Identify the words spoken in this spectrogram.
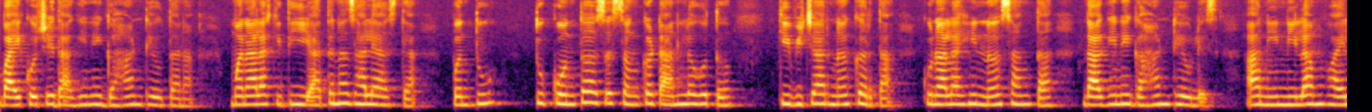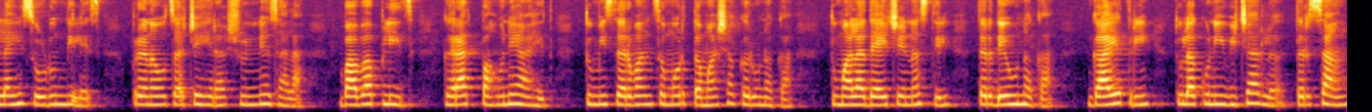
बायकोचे दागिने गहाण ठेवताना. मनाला किती यातना झाल्या असत्या. पण तू तू कोणतं असं संकट आणलं होतं की विचार न करता कुणालाही न सांगता दागिने गहाण ठेवलेस आणि निलाम व्हायलाही सोडून दिलेस. प्रणवचा चेहरा शून्य झाला. बाबा प्लीज घरात पाहुणे आहेत. तुम्ही सर्वांसमोर तमाशा करू नका. तुम्हाला द्यायचे नसतील तर देऊ नका. गायत्री तुला कुणी विचारलं तर सांग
